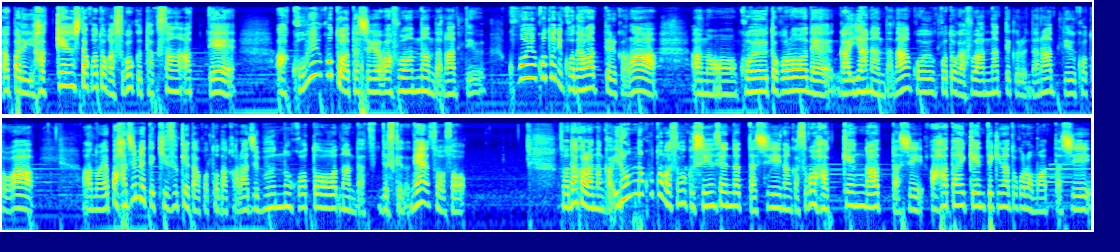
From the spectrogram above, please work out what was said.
やっぱり発見したことがすごくたくさんあってあこういうこと私は不安なんだなっていう。こういうことにこだわってるからあのこういうところでが嫌なんだなこういうことが不安になってくるんだなっていうことはあのやっぱ初めて気づけたことだから自分のことなんだですけどね。そうそう。そうだからなんかいろんなことがすごく新鮮だったしなんかすごい発見があったしアハ体験的なところもあったし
